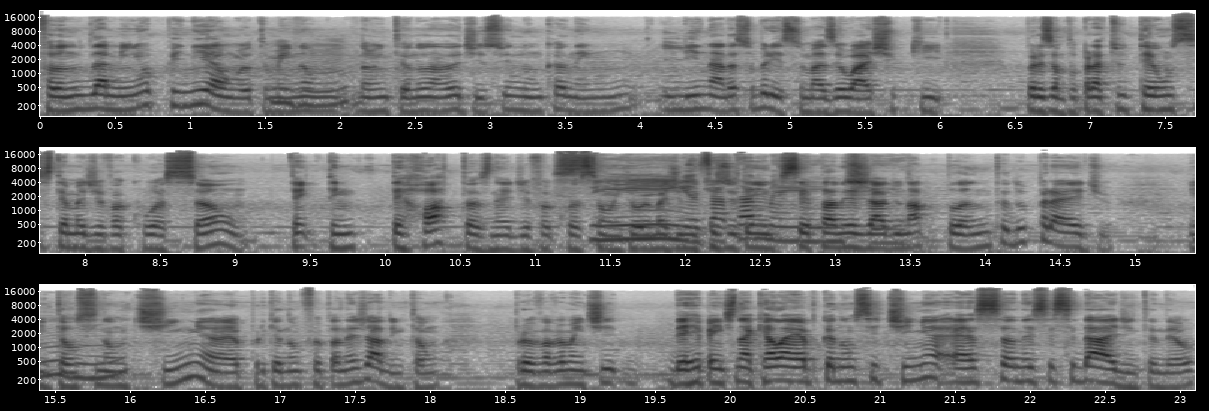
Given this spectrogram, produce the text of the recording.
falando da minha opinião, eu também uhum. não, não entendo nada disso e nunca nem li nada sobre isso, mas eu acho que, por exemplo, para tu ter um sistema de evacuação, tem, tem ter rotas né, de evacuação, Sim, então eu imagino exatamente. que isso tem que ser planejado na planta do prédio. Então, uhum. se não tinha, é porque não foi planejado. Então, provavelmente, de repente, naquela época não se tinha essa necessidade, entendeu?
